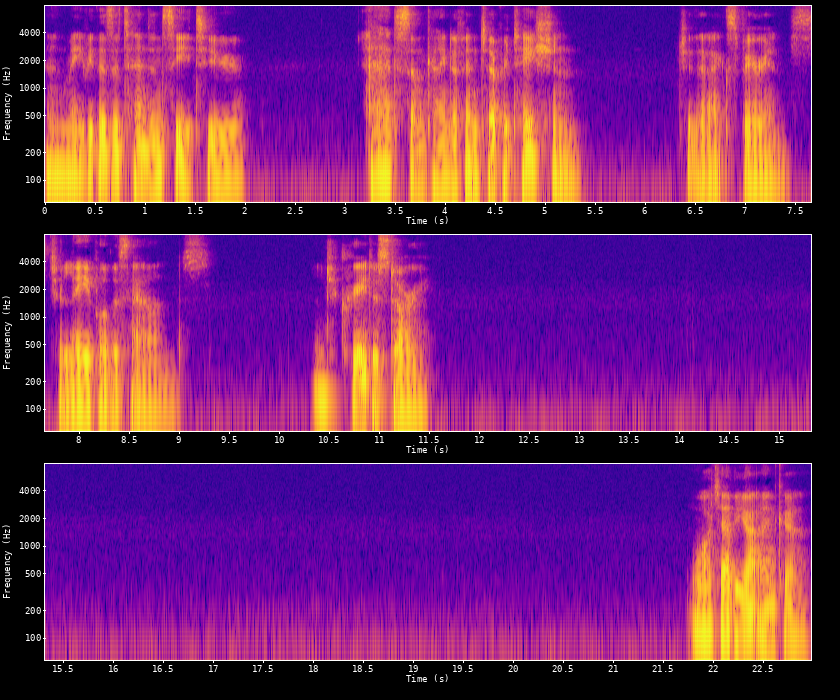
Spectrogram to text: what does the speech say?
And maybe there's a tendency to add some kind of interpretation to that experience, to label the sounds, and to create a story. Whatever your anchor,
